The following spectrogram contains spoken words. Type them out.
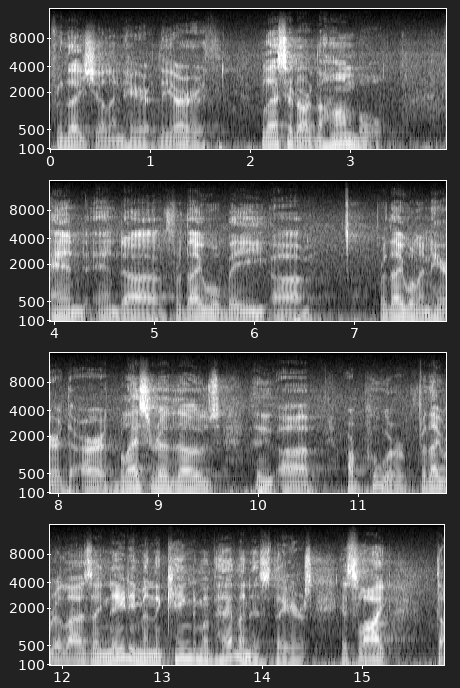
for they shall inherit the earth. Blessed are the humble, and, and uh, for they will be. Um, for they will inherit the earth. Blessed are those who uh, are poor, for they realize they need Him, and the kingdom of heaven is theirs. It's like the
